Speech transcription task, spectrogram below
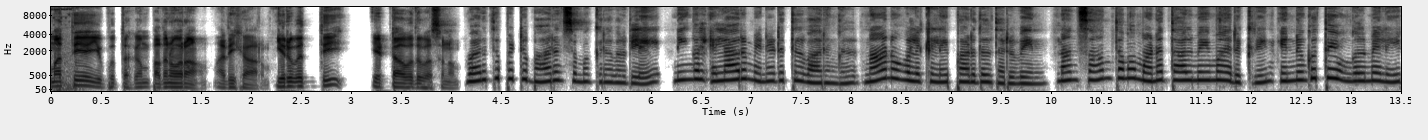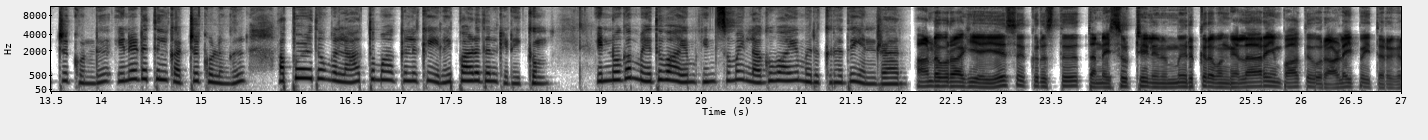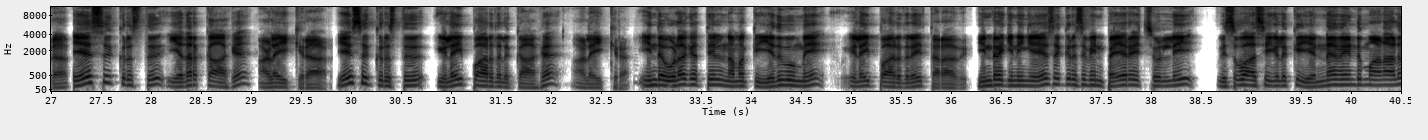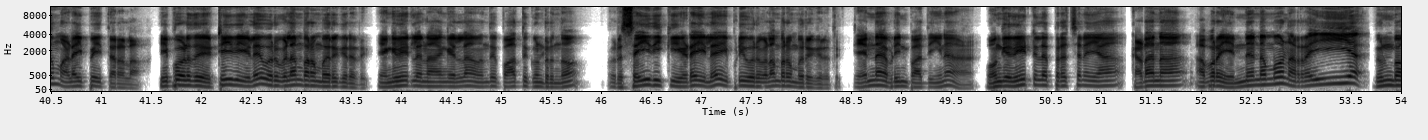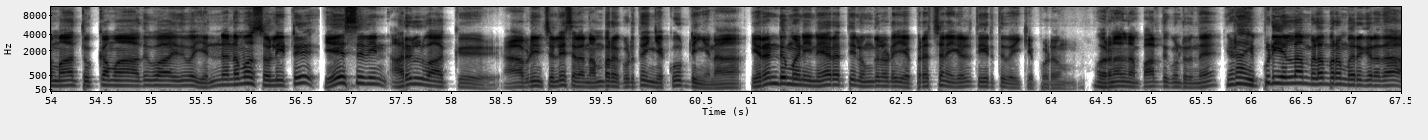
மத்திய புத்தகம் பதினோராம் அதிகாரம். இருபத்தி எட்டாவது வசனம். வருத்தப்பட்டு பாரம் சுமக்கிறவர்களே நீங்கள் எல்லாரும் என்னிடத்தில் வாருங்கள். நான் உங்களுக்கு இளைப்பாறுதல் தருவேன். நான் சாந்தமும் மனத்தாழ்மையுமா இருக்கிறேன். என் நுகத்தை உங்கள் மேல் ஏற்றுக்கொண்டு என்னிடத்தில் கற்றுக்கொள்ளுங்கள். அப்பொழுது உங்கள் ஆத்துமாக்களுக்கு இளைப்பாறுதல் கிடைக்கும். என் நுகம் மெதுவாயும் என் சுமை லகுவாயும் இருக்கிறது என்றார். ஆண்டவராகிய இயேசு கிறிஸ்து தன்னை சுற்றிலும் இருக்கிறவங்க எல்லாரையும் பார்த்து ஒரு அழைப்பை தருகிறார். இயேசு கிறிஸ்து எதற்காக அழைக்கிறார்? இயேசு கிறிஸ்து இளைப்பாறுதலுக்காக அழைக்கிறார். இந்த உலகத்தில் நமக்கு எதுவுமே இலைப்பாறுதலை தராது. இன்றைக்கு நீங்க இயேசு கிறிஸ்துவின் பெயரை சொல்லி விசுவாசிகளுக்கு என்ன வேண்டுமானாலும் அழைப்பை தரலாம். இப்பொழுது டிவியில ஒரு விளம்பரம் வருகிறது. எங்க வீட்டுல நாங்க எல்லாம் வந்து பார்த்து கொண்டிருந்தோம். ஒரு செய்திக்கு இடையில இப்படி ஒரு விளம்பரம் வருகிறது. என்ன அப்படின்னு பாத்தீங்கன்னா உங்க வீட்டுல பிரச்சனையா கடனா அப்புறம் என்னென்னமோ நிறைய துன்பமா துக்கமா அதுவா இதுவா என்னென்னமோ சொல்லிட்டு இயேசுவின் அருள் வாக்கு அப்படின்னு சொல்லி சில நம்பரை கொடுத்து இங்க கூப்பிட்டீங்கன்னா இரண்டு மணி நேரத்தில் உங்களுடைய பிரச்சனைகள் தீர்த்து வைக்கப்படும். ஒரு நாள் நான் பார்த்து கொண்டிருந்தேன் ஏடா இப்படி எல்லாம் விளம்பரம் வருகிறதா?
